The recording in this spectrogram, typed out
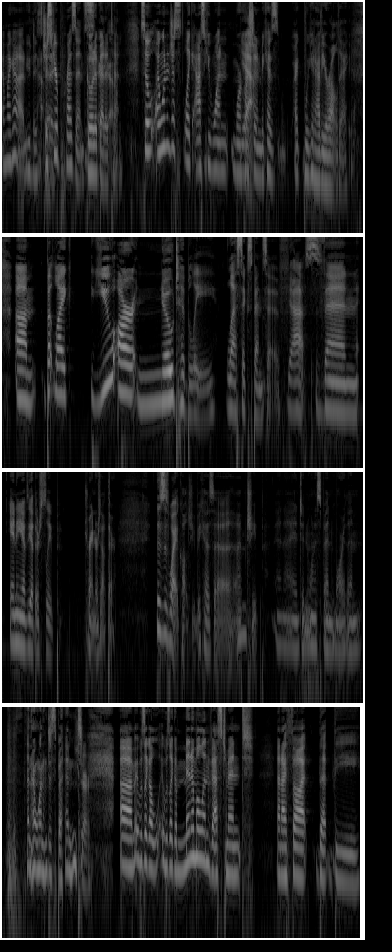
Oh my god! You just just your presence. go to There bed at go. ten. So I want to just like ask you one more Yeah. question because I, we could have you here all day. Yeah. Um, but like you are notably less expensive Yes. than any of the other sleep trainers out there. This is why I called you because uh, I'm cheap and I didn't want to spend more than than I wanted to spend. Sure. Um, it was like a it was like a minimal investment, and I thought that the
